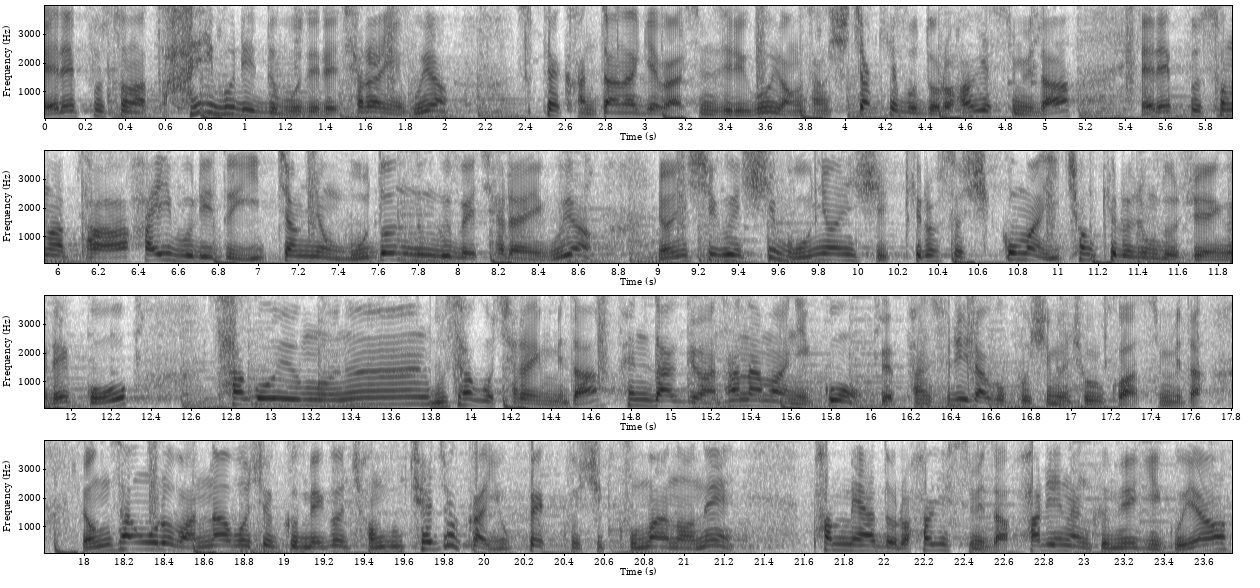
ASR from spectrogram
LF 소나타 하이브리드 모델의 차량이고요. 스펙 간단하게 말씀드리고 영상 시작해 보도록 하겠습니다. LF 소나타 하이브리드 2.0 모던 등급의 차량이고요. 연식은 15년식, 키로수 19만 2천 킬로 정도 주행을 했고 사고 유무는 무사고 차량입니다. 펜다 교환 하나만 있고 외판 수리라고 보시면 좋을 것 같습니다. 영상으로 만나보실 금액은 전국 최저가 699만 원에 판매하도록 하겠습니다. 할인한 금액이고요.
